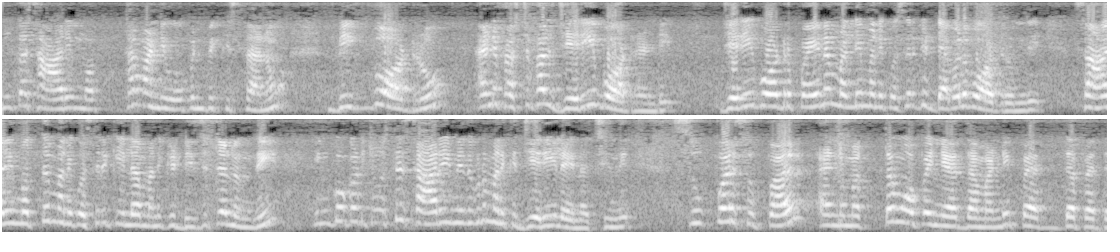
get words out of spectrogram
ఇంకా సారీ మొత్తం అండి ఓపెన్ పిక్ ఇస్తాను. Big border and first of all zari border అండి. జెరీ బార్డర్ పైన మళ్ళీ మనకి ఒకసారికి డబుల్ బార్డర్ ఉంది. సారీ మొత్తం మనకి వచ్చరికి ఇలా మనకి డిజిటల్ ఉంది. ఇంకొకటి చూస్తే సారీ మీద కూడా మనకి జెరీ లైన్ వచ్చింది. Super super. అండ్ మొత్తం ఓపెన్ చేద్దామండి. పెద్ద పెద్ద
